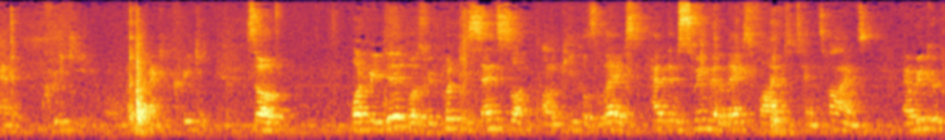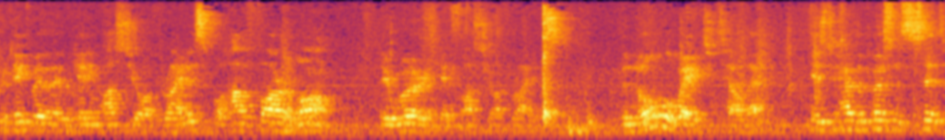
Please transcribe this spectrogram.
and creaky, or more cranky, creaky. So what we did was we put these sensors on, on people's legs, had them swing their legs five to 10 times, and we could predict whether they were getting osteoarthritis or how far along they were in getting osteoarthritis. The normal way to tell that is to have the person sit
